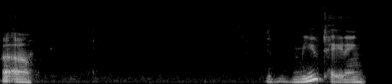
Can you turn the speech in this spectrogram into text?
Uh oh. He's mutating.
